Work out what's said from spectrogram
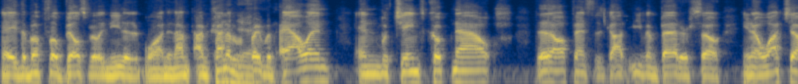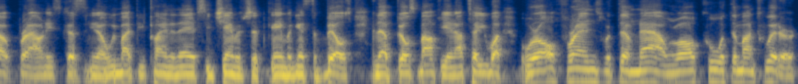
hey, the Buffalo Bills really needed one, and I'm I'm kind of Yeah. afraid with Allen and with James Cook now that offense has got even better. So, you know, watch out, Brownies, because, you know, we might be playing an AFC championship game against the Bills and that Bills Mafia. And I'll tell you what, we're all friends with them now. We're all cool with them on Twitter.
